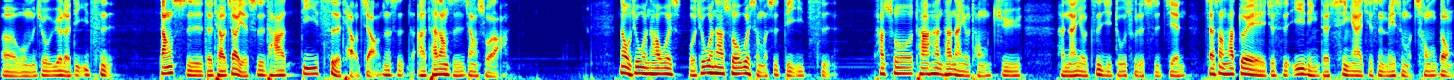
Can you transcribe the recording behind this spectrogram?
呃，我们就约了第一次。当时的调教也是他第一次的调教，那是啊，他当时是这样说啦。那我就问他为，我就问他说为什么是第一次？他说他和她男友同居，很难有自己独处的时间，加上他对就是依林的性爱其实没什么冲动，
